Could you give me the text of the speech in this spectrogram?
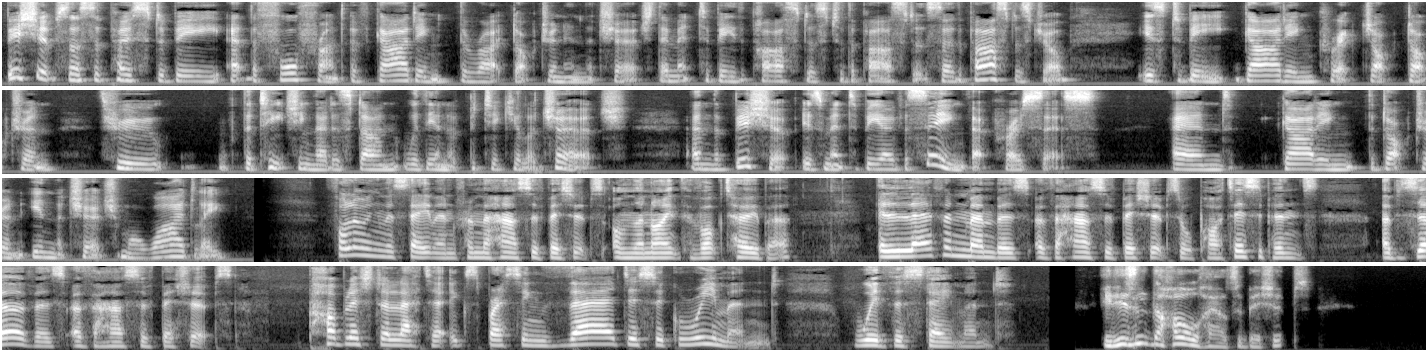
Bishops are supposed to be at the forefront of guarding the right doctrine in the church. They're meant to be the pastors to the pastors. So the pastor's job is to be guarding correct doctrine through the teaching that is done within a particular church. And the bishop is meant to be overseeing that process and guarding the doctrine in the church more widely. Following the statement from the House of Bishops on the 9th of October, 11 members of the House of Bishops, or participants, observers of the House of Bishops, published a letter expressing their disagreement with the statement. It isn't the whole House of Bishops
